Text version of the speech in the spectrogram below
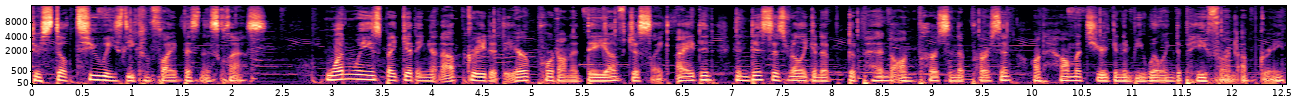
there's still two ways you can fly business class. One way is by getting an upgrade at the airport on a day of, just like I did, and this is really going to depend on person to person on how much you're going to be willing to pay for an upgrade.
